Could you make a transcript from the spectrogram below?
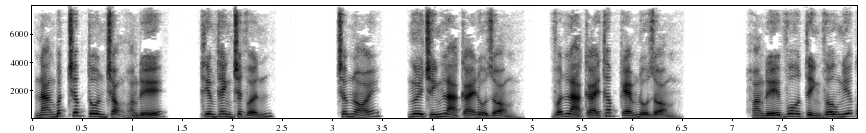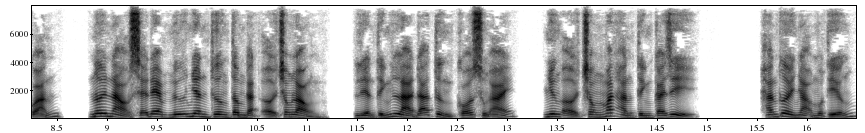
Nàng bất chấp tôn trọng hoàng đế, thiêm thanh chất vấn. Chấm nói, ngươi chính là cái đồ dỏng, vẫn là cái thấp kém đồ dỏng. Hoàng đế vô tình vô nghĩa quán, nơi nào sẽ đem nữ nhân thương tâm đặt ở trong lòng, liền tính là đã từng có sủng ái, nhưng ở trong mắt hắn tính cái gì? Hắn cười nhạo một tiếng,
